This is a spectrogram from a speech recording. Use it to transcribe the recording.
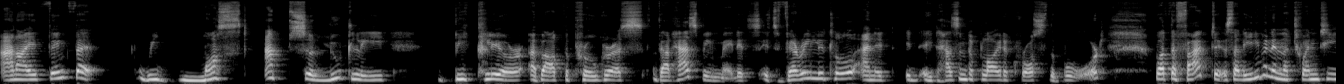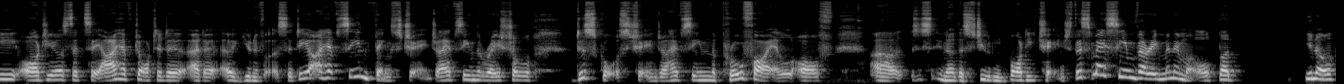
And I think that we must absolutely be clear about the progress that has been made. It's it's very little and it, it, it hasn't applied across the board. But the fact is that even in the 20 odd years that say I have taught at a, at a, a university, I have seen things change. I have seen the racial discourse change. I have seen the profile of uh, you know the student body change. This may seem very minimal, but you know,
